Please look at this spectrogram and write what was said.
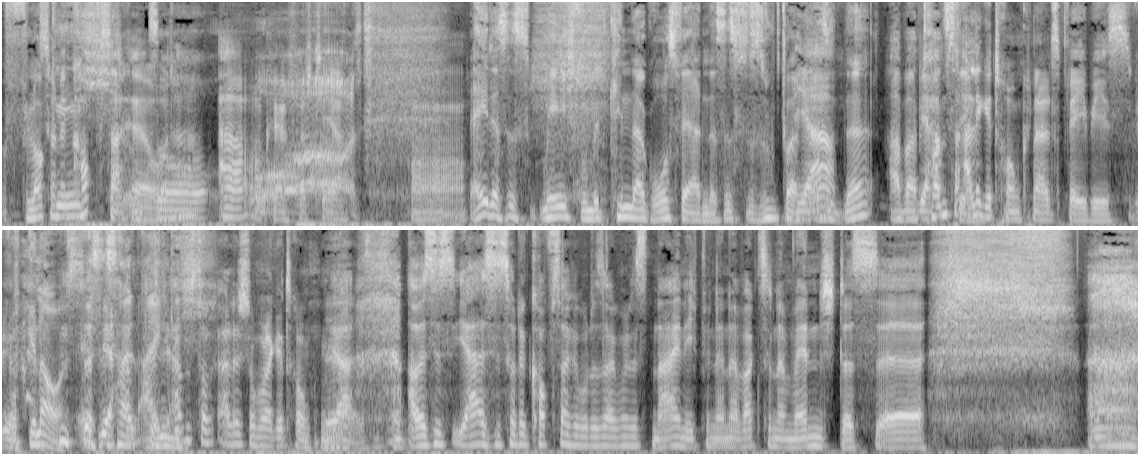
flockig. So eine Kopfsache, so. oder? Ah, okay, Oh. verstehe. Ey, das ist Milch, womit Kinder groß werden. Das ist super. Ja, das, ne? aber wir haben es alle getrunken als Babys. Wir Genau, es ist halt eigentlich- Wir haben es doch alle schon mal getrunken, Ja, ja. es ist halt- Aber es ist, ja, es ist so eine Kopfsache, wo du sagen würdest, nein, ich bin ein erwachsener Mensch, das, äh, ah,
